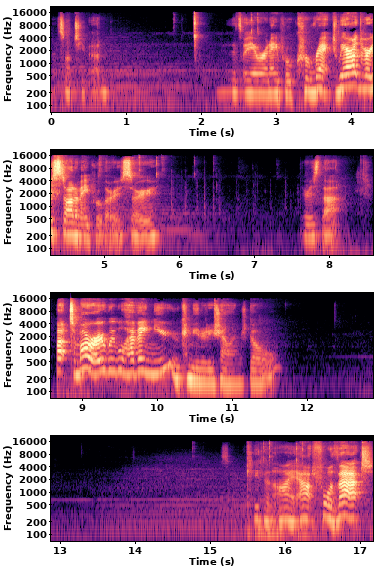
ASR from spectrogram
That's not too bad. That's, oh yeah, we're in April. Correct. We are at the very start of April though, so there is that. But tomorrow we will have a new community challenge goal. Keep an eye out for that.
